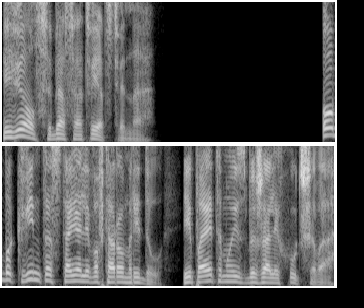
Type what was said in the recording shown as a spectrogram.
и вел себя соответственно. Оба Квинта стояли во втором ряду — и поэтому избежали худшего,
